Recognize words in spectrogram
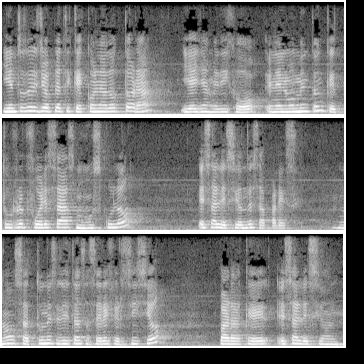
y entonces yo platiqué con la doctora y ella me dijo, en el momento en que tú refuerzas músculo, esa lesión desaparece. ¿no? O sea, tú necesitas hacer ejercicio para que esa lesión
